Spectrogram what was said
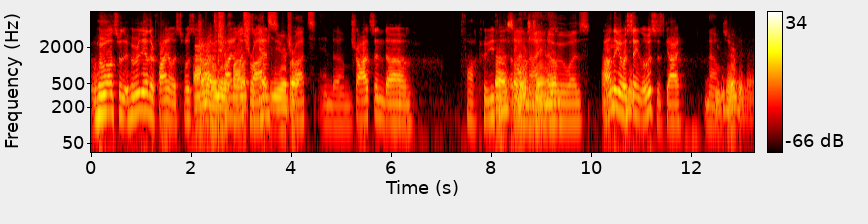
Who else were the, who were the other finalists? Was I don't know Trotz who a the other finalist finalists again? of the year, Trotz, and um, Trotz and um, fuck, who do you Uh, think? St. I don't know. I didn't know who it was. I don't think it was St. Louis's guy. No, He deserved it, man.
